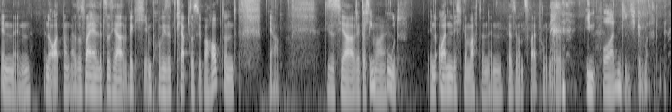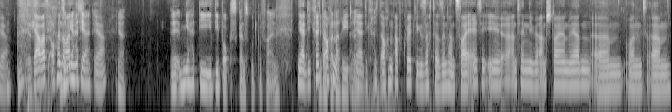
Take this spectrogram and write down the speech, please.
in, in, in Ordnung. Also es war ja letztes Jahr wirklich improvisiert, klappt das überhaupt und ja, dieses Jahr wird das Klingt mal gut. in ordentlich gemacht und in Version 2.0. in ordentlich gemacht. Ja. ja, was auch in Also ordentlich. ja- ja. Ja. Äh, mir hat die, die Box ganz gut gefallen. Ja, die kriegt auch ein, drin. ja, die kriegt auch ein Upgrade. Wie gesagt, da sind dann zwei LTE-Antennen, die wir ansteuern werden. Ähm, und ähm,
